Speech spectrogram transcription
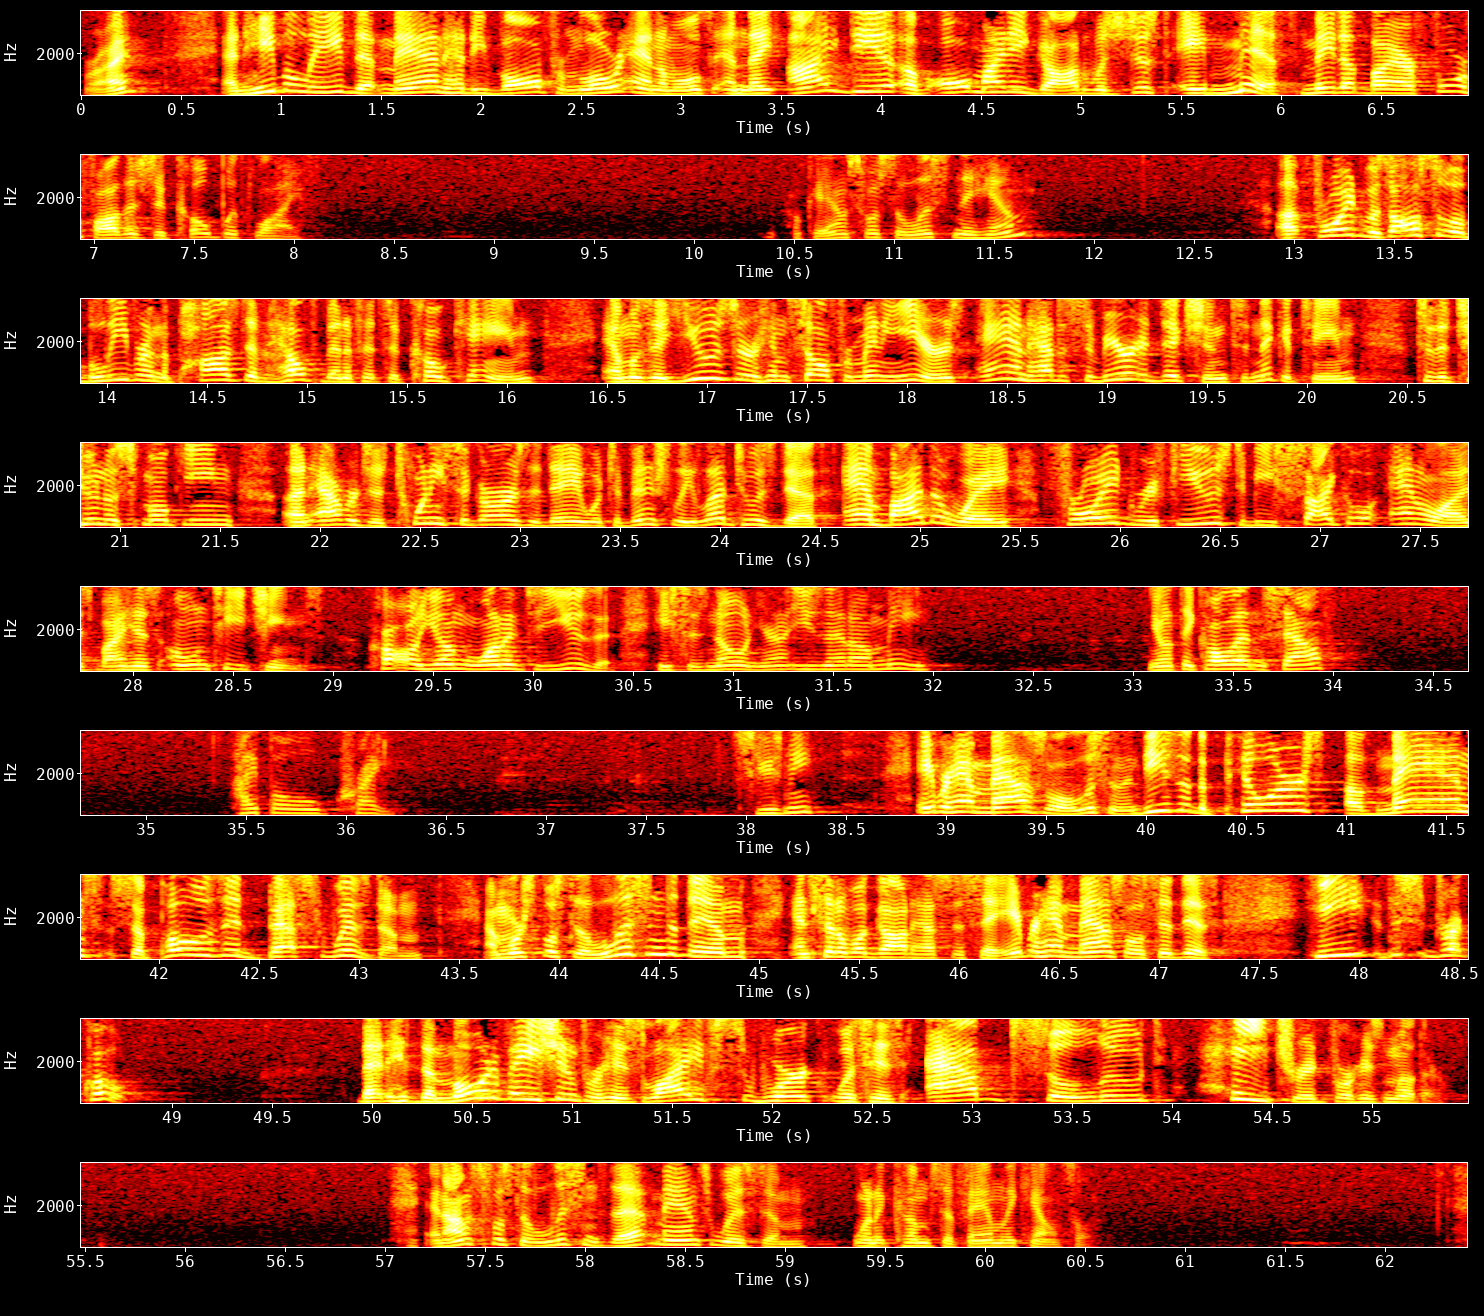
right? And he believed that man had evolved from lower animals, and the idea of Almighty God was just a myth made up by our forefathers to cope with life. Okay, I'm supposed to listen to him? Uh, Freud was also a believer in the positive health benefits of cocaine and was a user himself for many years and had a severe addiction to nicotine to the tune of smoking an average of 20 cigars a day, which eventually led to his death. And by the way, Freud refused to be psychoanalyzed by his own teachings. Carl Jung wanted to use it. He says, No, and you're not using that on me. You know what they call that in the South? Hypocrite. Excuse me? Abraham Maslow, listen, these are the pillars of man's supposed best wisdom, and we're supposed to listen to them instead of what God has to say. Abraham Maslow said this. He, this is a direct quote, that the motivation for his life's work was his absolute hatred for his mother. And I'm supposed to listen to that man's wisdom when it comes to family counsel.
